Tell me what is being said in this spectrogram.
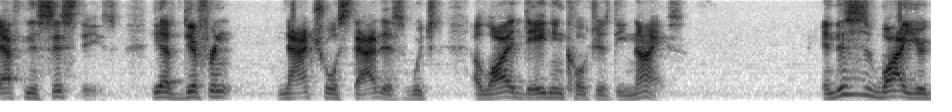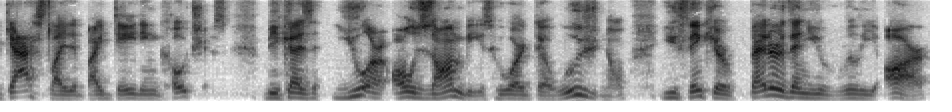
ethnicities. They have different natural status, which a lot of dating coaches denies. And this is why you're gaslighted by dating coaches because you are all zombies who are delusional. You think you're better than you really are.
